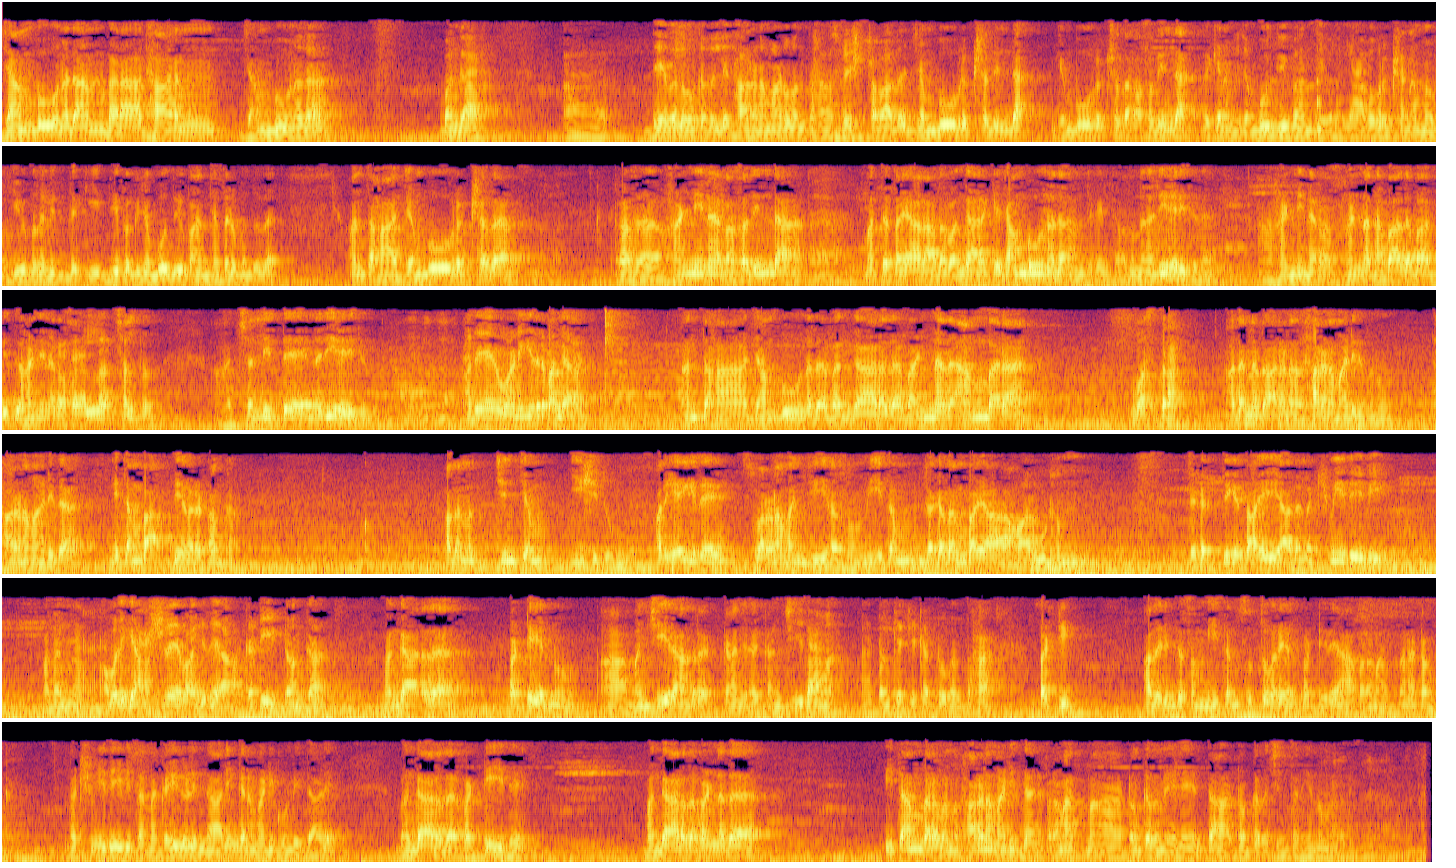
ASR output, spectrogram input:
ಜಾಂಬೂನದಾಂಬರಾಧಾರಂ ಜಾಂಬೂನದ ಬಂಗಾರ. ದೇವಲೋಕದಲ್ಲಿ ಧಾರಣ ಮಾಡುವಂತಹ ಶ್ರೇಷ್ಠವಾದ ಜಂಬೂ ವೃಕ್ಷದಿಂದ, ಜಂಬೂ ವೃಕ್ಷದ ರಸದಿಂದ, ಅದಕ್ಕೆ ನಮಗೆ ಜಂಬೂ ದ್ವೀಪ ಅಂತೀವಲ್ಲ ಯಾವ ವೃಕ್ಷ ನಮ್ಮ ದ್ವೀಪದಲ್ಲಿದ್ದಕ್ಕೆ ಈ ದ್ವೀಪಕ್ಕೆ ಜಂಬೂ ದ್ವೀಪ ಅಂತ ಹೆಸರು ಬಂದಿದೆ? ಅಂತಹ ಜಂಬೂ ವೃಕ್ಷದ ರಸ, ಹಣ್ಣಿನ ರಸದಿಂದ ಮತ್ತೆ ತಯಾರಾದ ಬಂಗಾರಕ್ಕೆ ಜಾಂಬೂನದ ಅಂತ ಕರೀತಾರೆ. ಅದೊಂದು ನದಿ ಹರಿತದೆ. ಆ ಹಣ್ಣಿನ ರಸ, ಹಣ್ಣ ದಬಾ ದಬಾ ಬಿದ್ದು ಹಣ್ಣಿನ ರಸ ಎಲ್ಲ ಚಲ್ತದ. ಆ ಚಲ್ಲಿದ್ದೇ ನದಿ ಹರಿತದೆ. ಅದೇ ಒಣಗಿದ್ರೆ ಬಂಗಾರ ಅಂತಹ ಜಂಬೂನದ, ಬಂಗಾರದ, ಬಣ್ಣದ, ಅಂಬರ ವಸ್ತ್ರ. ಅದನ್ನು ಧಾರಣ ಧಾರಣ ಮಾಡಿದವನು. ಧಾರಣ ಮಾಡಿದ ನಿತಂಬ, ದೇವರ ಟೊಂಕ. ಅದನ್ನು ಚಿಂತ್ಯಂ ಈಶಿತು ಅದು ಹೇಗಿದೆ? ಸ್ವರ್ಣ ಮಂಜೀರ ಸಂವೀತಂ ಜಗದಂಬಯ ಆರೂಢಂ. ಜಗತ್ತಿಗೆ ತಾಯಿಯಾದ ಲಕ್ಷ್ಮೀದೇವಿ ಅದನ್ನು ಅವಳಿಗೆ ಆಶ್ರಯವಾಗಿದೆ, ಆ ಕಟಿ ಟೊಂಕ ಬಂಗಾರದ ಪಟ್ಟೆಯನ್ನು ಆ ಮಂಜೀರ ಅಂದರೆ ಕಂಚಿಧಾಮ ಟೊಂಕಕ್ಕೆ ಕಟ್ಟುವಂತಹ ಪಟ್ಟಿ ಅದರಿಂದ ಸಂಮೀತಂ ಸುತ್ತುವರೆಯಲ್ಪಟ್ಟಿದೆ ಆ ಪರಮಾತ್ಮನ ಟೊಂಕ. ಲಕ್ಷ್ಮೀದೇವಿ ತನ್ನ ಕೈಗಳಿಂದ ಆಲಿಂಗನ ಮಾಡಿಕೊಂಡಿದ್ದಾಳೆ. ಬಂಗಾರದ ಪಟ್ಟಿ ಇದೆ. ಬಂಗಾರದ ಬಣ್ಣದ ಪೀತಾಂಬರವನ್ನು ಧಾರಣ ಮಾಡಿದ್ದಾನೆ ಪರಮಾತ್ಮ ಟೊಂಕದ ಮೇಲೆ ಅಂತ ಆ ಟೊಂಕದ ಚಿಂತನೆಯನ್ನು ಮಾಡಬೇಕು.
